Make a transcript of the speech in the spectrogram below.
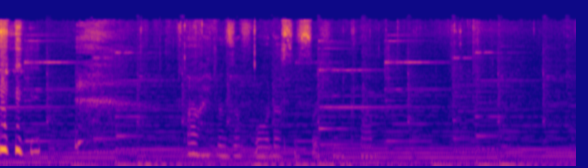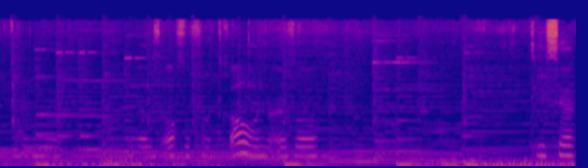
Ach, ich bin so froh, dass das so schön klappt. auch so vertrauen. Also die ist ja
